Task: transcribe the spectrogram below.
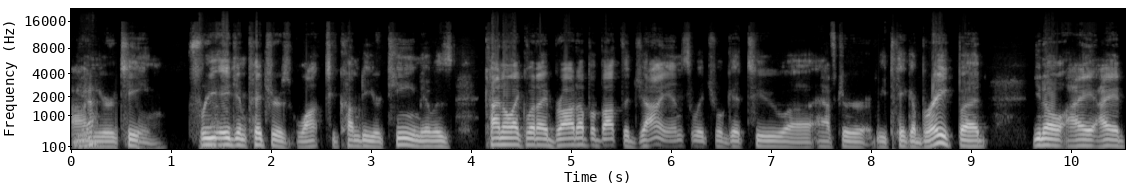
on Yeah. your team. Free Yeah. agent pitchers want to come to your team. It was kind of like what I brought up about the Giants, which we'll get to uh, after we take a break. But you know, I, I had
